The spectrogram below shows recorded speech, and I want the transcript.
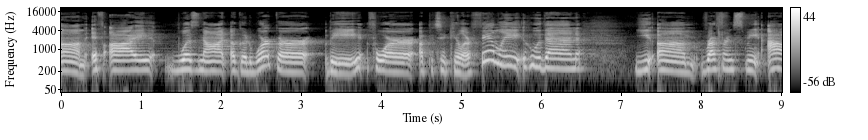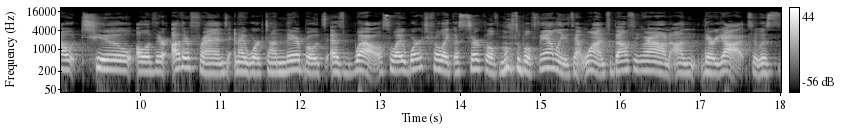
um, if I was not a good worker bee for a particular family who then you, um, referenced me out to all of their other friends and I worked on their boats as well. So I worked for like a circle of multiple families at once, bouncing around on their yachts. It was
